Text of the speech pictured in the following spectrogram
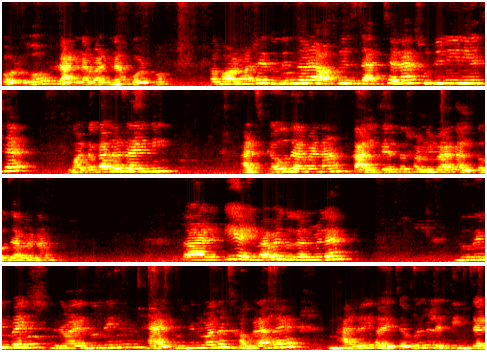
করব রান্না বান্না করব। তো বরমাসাই দুদিন ধরে অফিস যাচ্ছে না, ছুটি নিয়ে নিয়েছে, গতকালও যায়নি, আজকেও যাবে না, কালকে তো শনিবার, কালকেও যাবে না। তো আর কি, এইভাবে দুজন মিলে দুদিন বেশ মানে দুদিন হ্যাঁ দুদিন মতো ঝগড়া হয়ে ভালোই হয়েছে, বুঝলে? তিন, চার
